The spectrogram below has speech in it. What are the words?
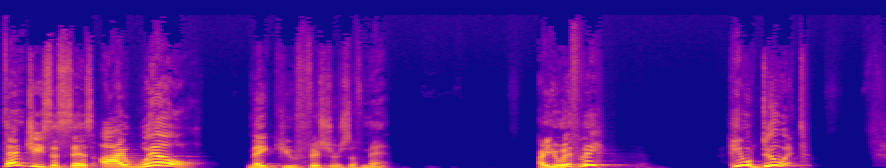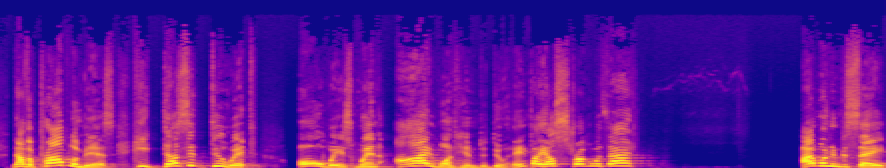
Then Jesus says, I will make you fishers of men. Are you with me? He will do it. Now, the problem is, he doesn't do it always when I want him to do it. Anybody else struggle with that? I want him to say,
